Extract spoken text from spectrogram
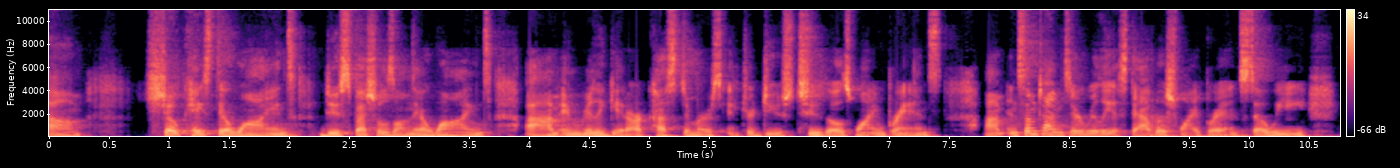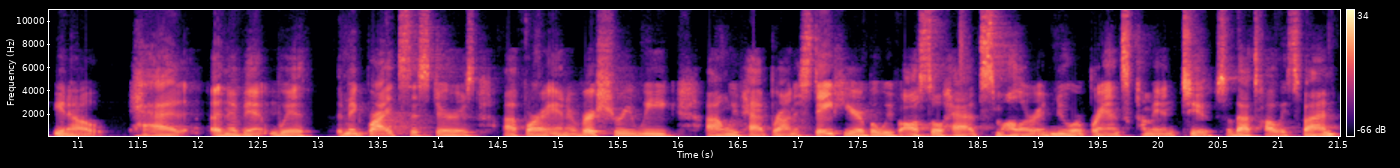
um, showcase their wines, do specials on their wines, um, and really get our customers introduced to those wine brands. Um, and sometimes they're really established wine brands. So we, you know, had an event with the McBride sisters uh, for our anniversary week. Um, we've had Brown Estate here, but we've also had smaller and newer brands come in too. So that's always fun.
